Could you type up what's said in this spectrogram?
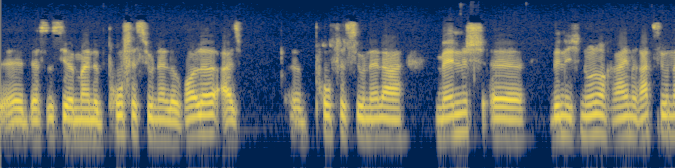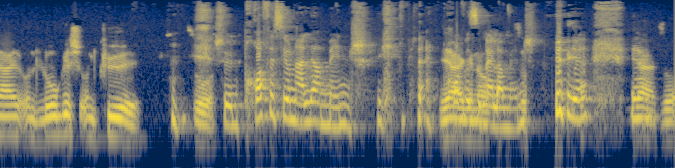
äh, das ist hier meine professionelle Rolle als äh, professioneller Mensch. Äh, bin ich nur noch rein rational und logisch und kühl. So. Schön, professioneller Mensch. Ich bin ein ja, genau. professioneller genau. Mensch. So. ja, ja. ja, so,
